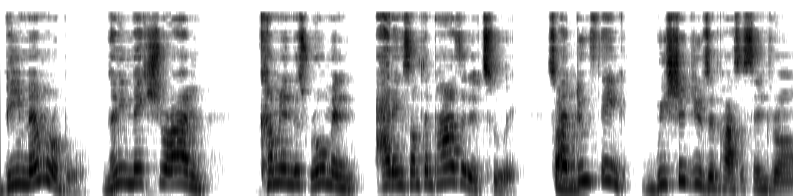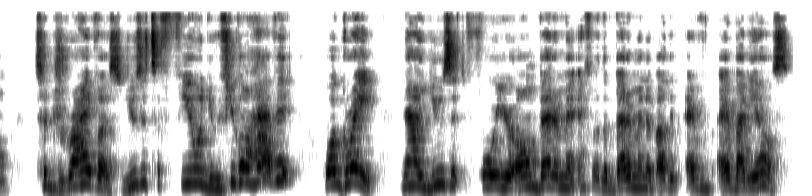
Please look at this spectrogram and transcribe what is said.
be memorable. Let me make sure I'm coming in this room and adding something positive to it. So mm-hmm. I do think we should use imposter syndrome to drive us, use it to fuel you. If you're going to have it, well, great. Now use it for your own betterment and for the betterment of other everybody else.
